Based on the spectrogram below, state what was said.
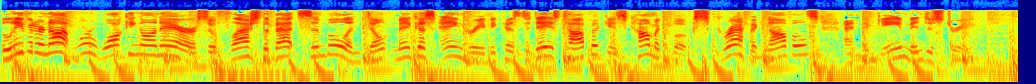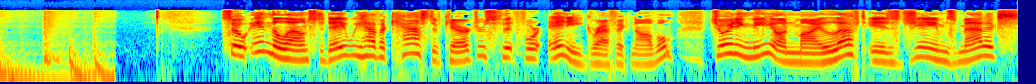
Believe it or not, we're walking on air, so flash the bat symbol and don't make us angry because today's topic is comic books, graphic novels, and the game industry. So in the lounge today, we have a cast of characters fit for any graphic novel. Joining me on my left is James Maddox.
